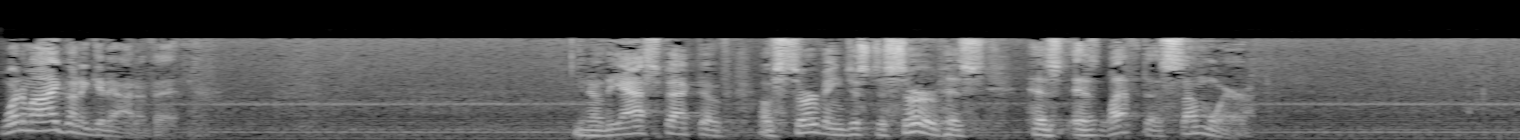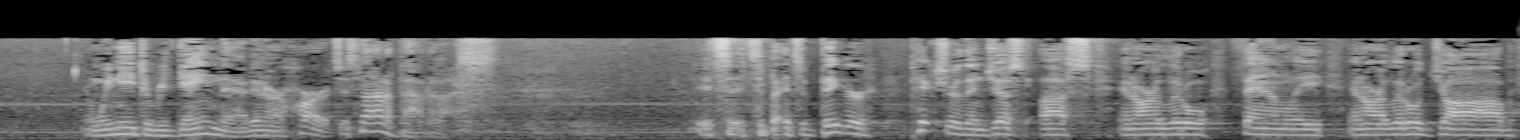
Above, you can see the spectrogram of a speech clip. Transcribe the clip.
what am I going to get out of it? You know, the aspect of, of serving just to serve has, has, has left us somewhere. And we need to regain that in our hearts. It's not about us. It's, it's, a, it's a bigger picture than just us and our little family and our little job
